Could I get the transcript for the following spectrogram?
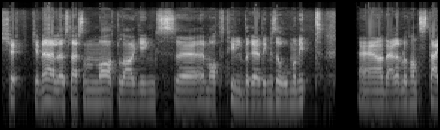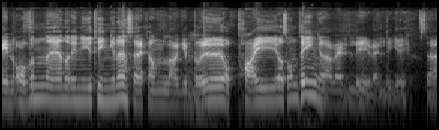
kjøkkenet, eller slags sånn matlagings, mattilberedingsrommet mitt. Eh, og Der er det blant annet steinovn en av de nye tingene, så jeg kan lage mm. brød og pai og sånne ting. Det er veldig, veldig gøy. Så...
